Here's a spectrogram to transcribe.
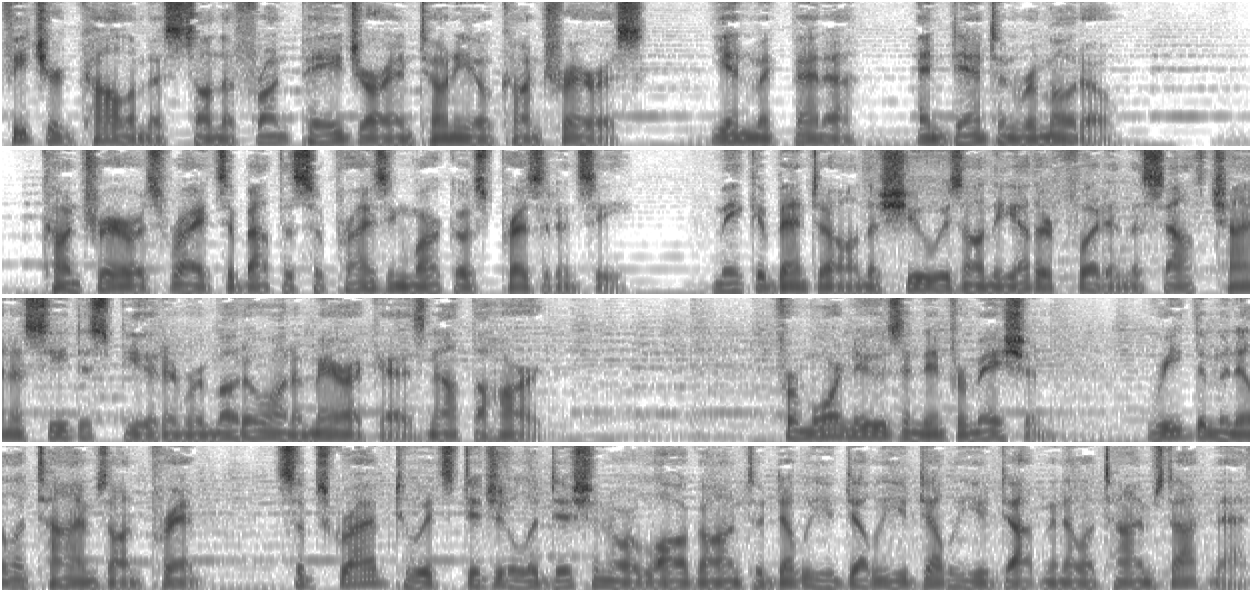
Featured columnists on the front page are Antonio Contreras, Yen Makabenta, and Danton Remoto. Contreras writes about the surprising Marcos presidency. Makabenta on the shoe is on the other foot in the South China Sea dispute, and Remoto on America is not the heart. For more news and information, read the Manila Times on print, subscribe to its digital edition, or log on to www.manilatimes.net.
